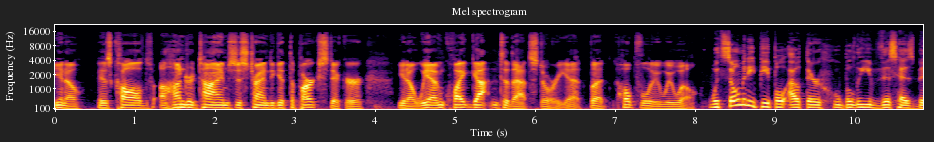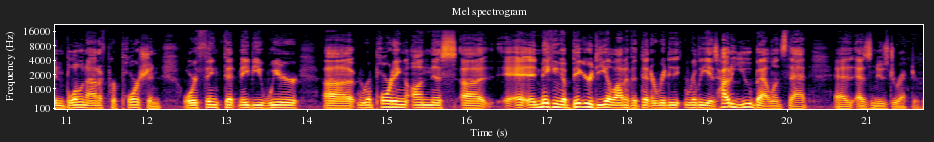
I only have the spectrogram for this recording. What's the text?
you know, is called a hundred times just trying to get the park sticker, you know, we haven't quite gotten to that story yet, but hopefully we will. With so many people out there who believe this has been blown out of proportion or think that maybe we're uh, reporting on this uh, and making a bigger deal out of it than it really, really is, how do you balance that as, as news director?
